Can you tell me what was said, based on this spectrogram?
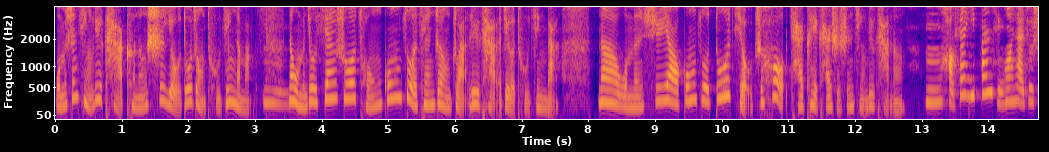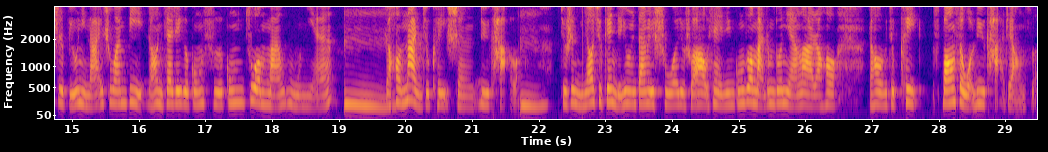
我们申请绿卡可能是有多种途径的嘛，嗯那我们就先说从工作签证转绿卡的这个途径吧。那我们需要工作多久之后才可以开始申请绿卡呢？嗯，好像一般情况下就是，比如你拿 H1B，然后你在这个公司工作满五年，嗯然后那你就可以申绿卡了。嗯就是你要去跟你的用人单位说，就说啊，我现在已经工作满这么多年了，然后，然后就可以 sponsor 我绿卡这样子。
